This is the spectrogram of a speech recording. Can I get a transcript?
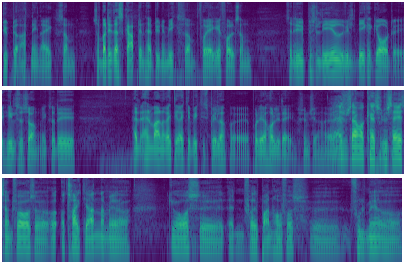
dybde retninger, ikke? Som, som var det, der skabte den her dynamik som for AGF-hold, som, så det lige pludselig levede, hvilket det ikke har gjort øh, hele sæsonen. Ikke? Så det, han, han var en rigtig, rigtig vigtig spiller på, øh, på det her hold i dag, synes jeg. Ja, jeg synes, han var katalysatoren for os at, at, at trække de andre med, og gjorde også, øh, at den Frederik Brandhoff også øh, fulgte med, og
